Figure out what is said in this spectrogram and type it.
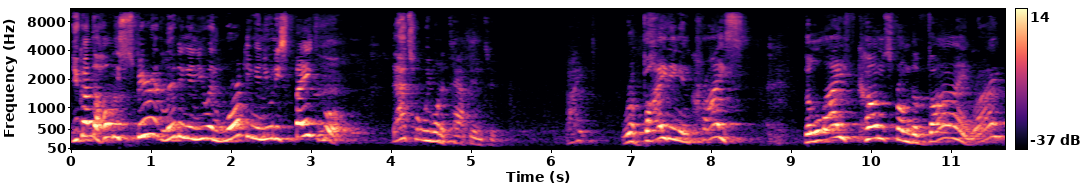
You've got the Holy Spirit living in you and working in you, and He's faithful. That's what we want to tap into. Right? We're abiding in Christ. The life comes from the vine, right?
